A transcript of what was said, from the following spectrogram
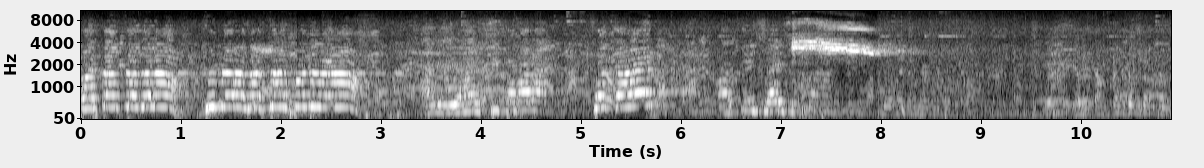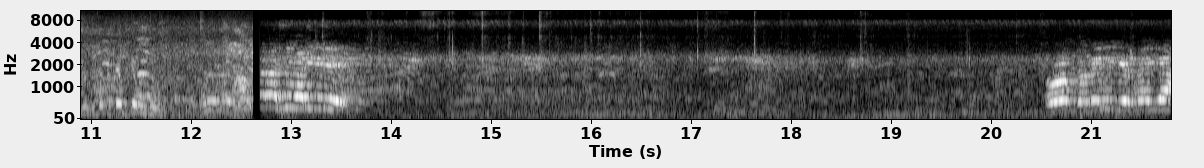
परतांचा झाला. सुंदर असा आणि विहानची कमाला सुंदर अतिशय सुंदर अशी गाडी गेली ओ कमेडी निर्णय घ्या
